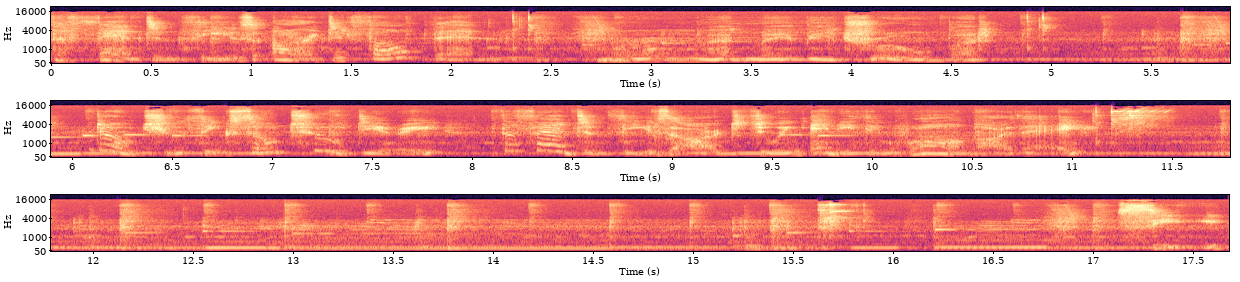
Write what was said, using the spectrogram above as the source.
The Phantom Thieves aren't at fault then. Well, that may be true, but Don't you think so too, dearie? The Phantom Thieves aren't doing anything wrong, are they? See,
